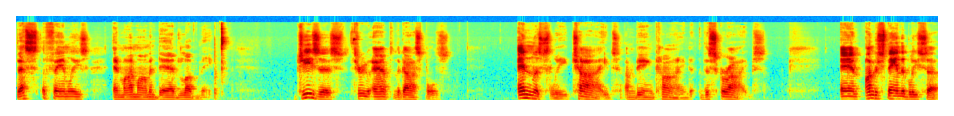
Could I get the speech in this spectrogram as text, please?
best of families, and my mom and dad loved me. Jesus, throughout the Gospels, endlessly chides on being kind the scribes and understandably so.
